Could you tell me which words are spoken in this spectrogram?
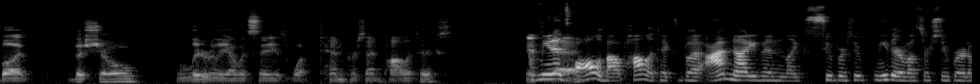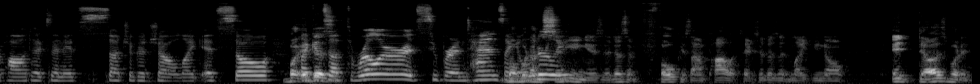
but the show, literally, I would say is what ten percent politics. I mean, it's all about politics, but I'm not even like super super. Neither of us are super into politics, and it's such a good show. Like it's so But it like it's a thriller. It's super intense. Like but it what literally. I'm saying is, it doesn't focus on politics. It doesn't like you know, it does, but it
